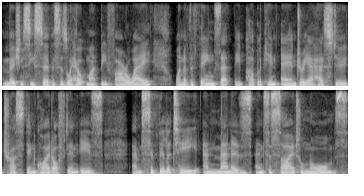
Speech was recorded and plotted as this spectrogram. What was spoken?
emergency services or help might be far away. One of the things that the publican Andrea has to trust in quite often is um, civility and manners and societal norms.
